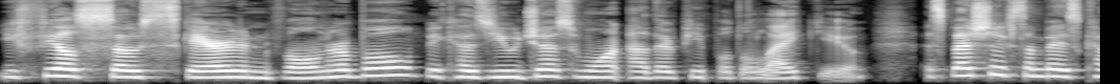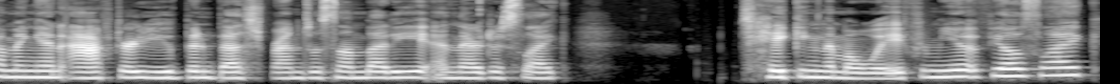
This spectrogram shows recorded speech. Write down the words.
you feel so scared and vulnerable because you just want other people to like you. Especially if somebody's coming in after you've been best friends with somebody and they're just like taking them away from you, it feels like.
